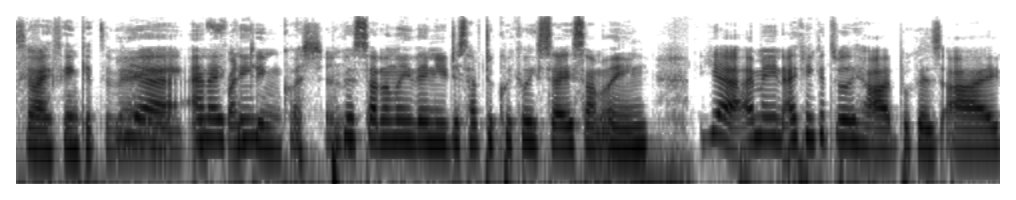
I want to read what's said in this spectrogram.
So I think it's a very Yeah, and I think confronting question. Because suddenly then you just have to quickly say something. Yeah, I mean, I think it's really hard because I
